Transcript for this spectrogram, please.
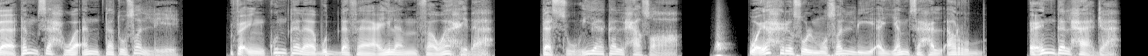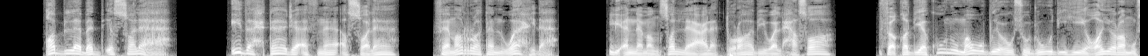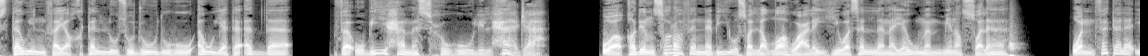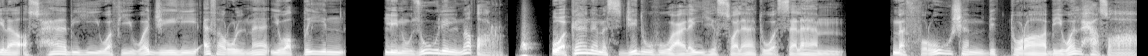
لا تمسح وأنت تصلي فإن كنت لابد فاعلا فواحدة تسوية الحصى. ويحرص المصلي أن يمسح الأرض عند الحاجة قبل بدء الصلاة. إذا احتاج أثناء الصلاة فمرة واحدة لأن من صلى على التراب والحصاه فقد يكون موضع سجوده غير مستو فيختل سجوده أو يتأذى فأبيح مسحه للحاجة. وقد انصرف النبي صلى الله عليه وسلم يوما من الصلاة وانفتل إلى أصحابه وفي وجهه أثر الماء والطين لنزول المطر وكان مسجده عليه الصلاة والسلام. مفروشا بالتراب والحصى.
